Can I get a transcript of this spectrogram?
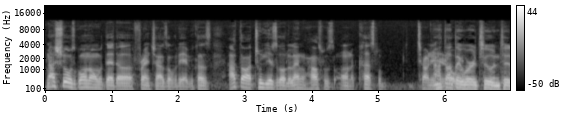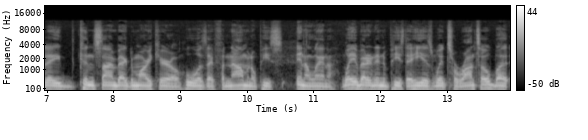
Not sure what's going on with that uh, franchise over there because I thought two years ago the Atlanta Hawks was on the cusp of turning. I thought they were too until they couldn't sign back DeMarre Carroll, who was a phenomenal piece in Atlanta. Way better than the piece that he is with Toronto, but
